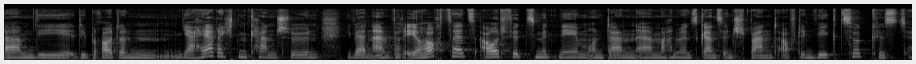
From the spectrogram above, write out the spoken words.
ähm, die die Braut dann ja herrichten kann, schön. Die werden einfach ihre Hochzeitsoutfits mitnehmen und dann äh, machen wir uns ganz entspannt auf den Weg zur Küste.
